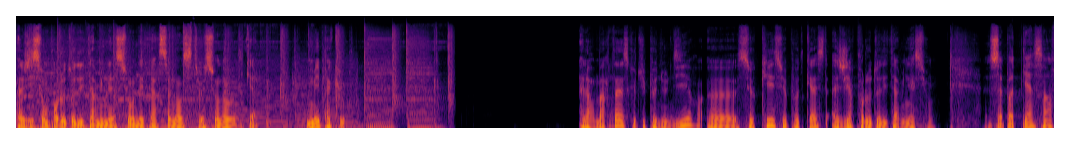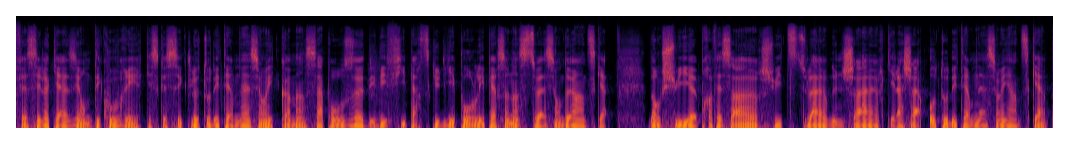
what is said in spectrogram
agissons pour l'autodétermination des personnes en situation de handicap, mais pas que. Alors Martin, est-ce que tu peux nous dire euh, ce qu'est ce podcast Agir pour l'autodétermination? Ce podcast, en fait, c'est l'occasion de découvrir qu'est-ce que c'est que l'autodétermination et comment ça pose euh, des défis particuliers pour les personnes en situation de handicap. Donc, je suis euh, professeur, je suis titulaire d'une chaire qui est la chaire autodétermination et handicap.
